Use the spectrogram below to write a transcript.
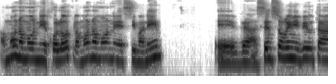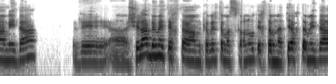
המון המון יכולות והמון המון אה, סימנים, אה, והסנסורים הביאו את המידע, והשאלה באמת איך אתה מקבל את המסקנות, איך אתה מנתח את המידע,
